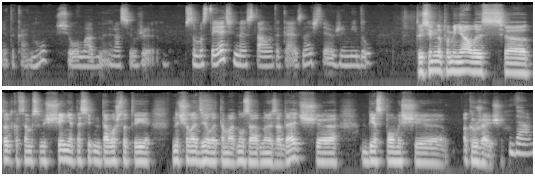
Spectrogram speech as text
Я такая, ну, все, ладно, раз я уже самостоятельная стала такая, значит, я уже middle. То есть именно поменялось э, только в твоем совмещении относительно того, что ты начала делать там одну за одной задач э, без помощи окружающих. Да,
